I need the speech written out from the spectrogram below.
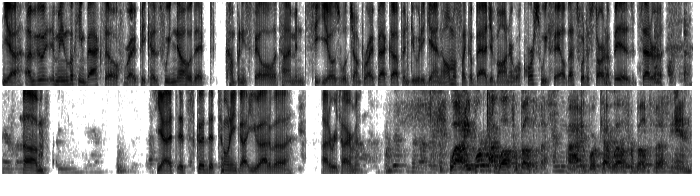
Yeah. I mean, looking back though, right? Because we know that companies fail all the time, and CEOs will jump right back up and do it again, almost like a badge of honor. Well, of course we fail. That's what a startup is, et cetera. Um, yeah, it's it's good that Tony got you out of a out of retirement. Well, it worked out well for both of us. Uh, it worked out well for both of us, and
